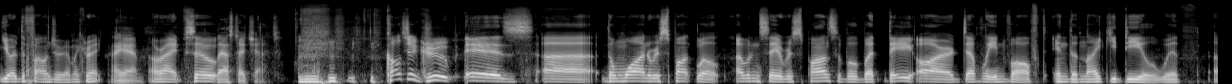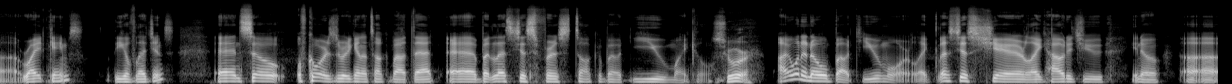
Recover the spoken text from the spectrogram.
You're the founder, am I correct? I am. All right. So, Last I checked. Culture Group is uh, the one respon Well, I wouldn't say responsible, but they are definitely involved in the Nike deal with uh, Riot Games, League of Legends, and so of course we're gonna talk about that. Uh, but let's just first talk about you, Michael. Sure. I want to know about you more. Like, let's just share. Like, how did you, you know, uh,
